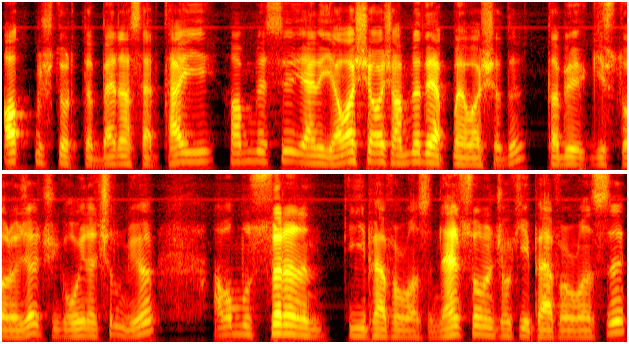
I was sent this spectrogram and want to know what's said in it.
64'te Benacer Tayi hamlesi yani yavaş yavaş hamle de yapmaya başladı. Tabii Gistor Hoca çünkü oyun açılmıyor. Ama Muslera'nın iyi performansı, Nelson'un çok iyi performansı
